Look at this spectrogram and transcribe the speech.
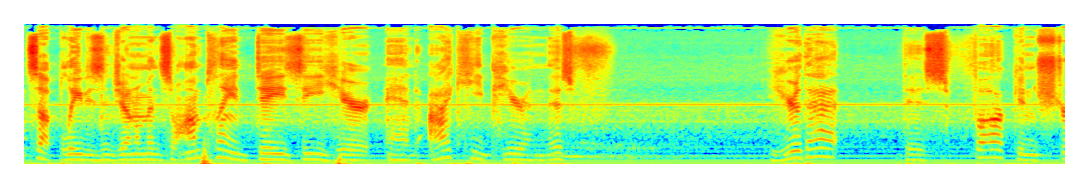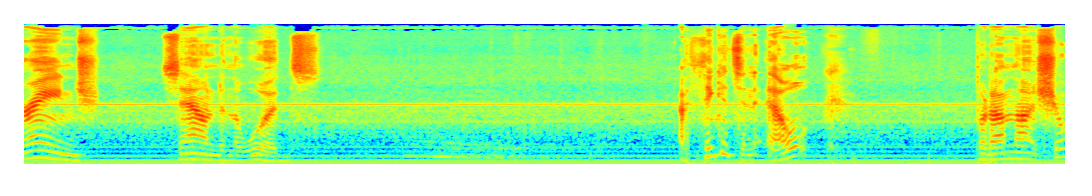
What's up, ladies and gentlemen? So I'm playing DayZ here, and I keep hearing this. You hear that? This fucking strange sound in the woods. I think it's an elk, but I'm not sure.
